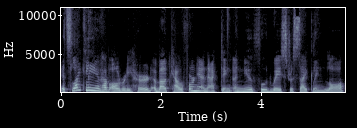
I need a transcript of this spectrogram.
It's likely you have already heard about California enacting a new food waste recycling law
